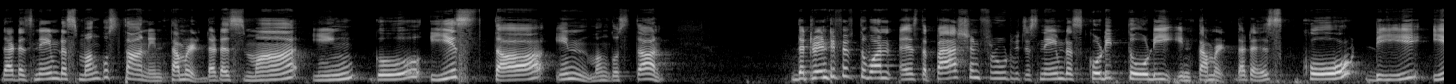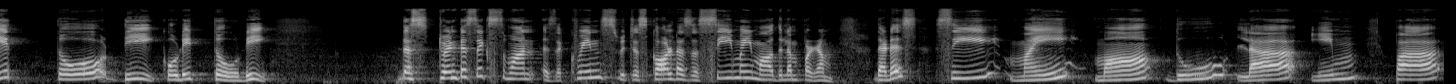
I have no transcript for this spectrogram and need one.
that is named as mangustan in Tamil. That is ma, ing, go, is, ta in mangustan. The 25th one is the passion fruit which is named as koditodi in Tamil. That is ko, di, it, koditodi. The 26th one is a quince which is called as a Seemai Madulam Param. That is Si, Mai, Ma, Du, La, Im, Pa,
